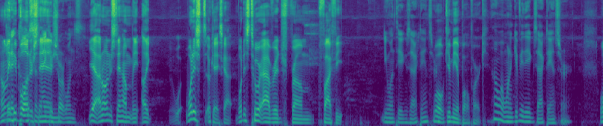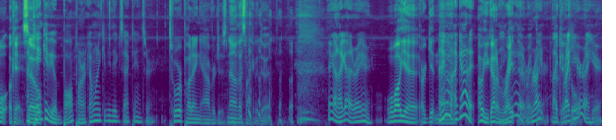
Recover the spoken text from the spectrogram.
I don't Get think people understand. Short ones. Yeah, I don't understand how many. Like, wh- what is okay, Scott? What is tour average from five feet? You want the exact answer? Well, give me a ballpark. no, I want to give you the exact answer. Well, okay, so I can't give you a ballpark. I want to give you the exact answer. tour putting averages. No, that's not going to do it. Hang on, I got it right here. Well, while you are getting Hang that, on, I got it. oh, you got it right got there, it right, right, there. like Okay, right cool. here, right here.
